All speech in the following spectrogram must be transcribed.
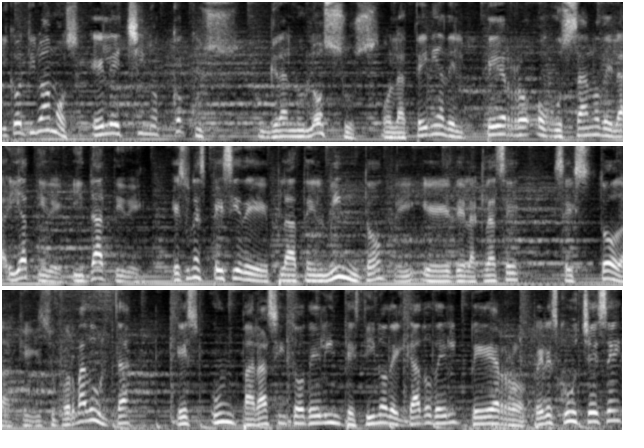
Y continuamos, el Echinococcus granulosus o la tenia del perro o gusano de la iátide, idátide. Es una especie de platelminto eh, de la clase Sextoda que en su forma adulta es un parásito del intestino delgado del perro. Pero escúchese,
